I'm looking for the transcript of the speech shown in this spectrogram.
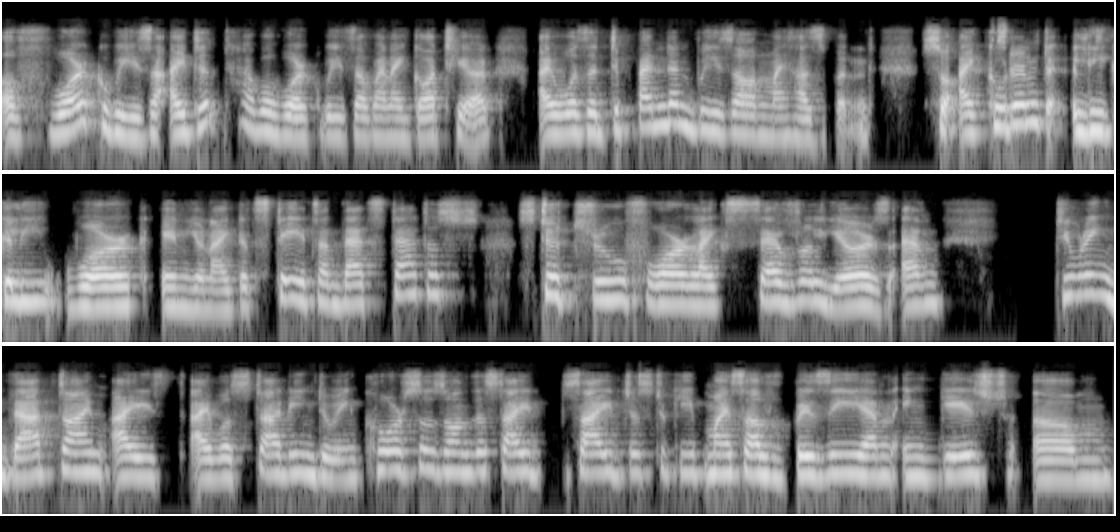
of work visa. I didn't have a work visa when I got here. I was a dependent visa on my husband. So I couldn't legally work in United States. And that status stood true for like several years. And during that time i i was studying doing courses on the side side just to keep myself busy and engaged um,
